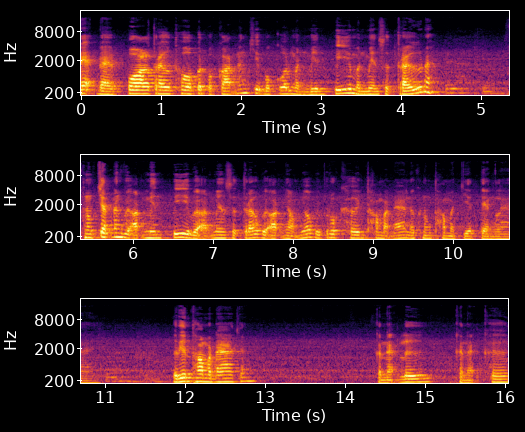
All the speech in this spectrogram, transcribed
អ្នកដែលពាល់ត្រូវធម៌ពិតប្រកបហ្នឹងជាបុគ្គលមិនមានពៀមិនមានសត្រូវណាក្នុងចិត្តហ្នឹងវាអត់មានពៀវាអត់មានសត្រូវវាអត់ញាប់ញយពីព្រោះឃើញធម្មតានៅក្នុងធម្មជាតិទាំងឡាយរៀនធម្មតាអញ្ចឹងគណៈលឺគណៈឃើញ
